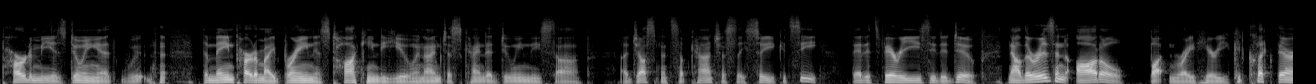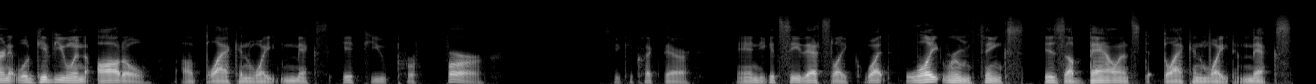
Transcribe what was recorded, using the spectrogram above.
part of me is doing it. the main part of my brain is talking to you, and I'm just kind of doing these uh, adjustments subconsciously. So you could see that it's very easy to do. Now, there is an auto button right here. You could click there, and it will give you an auto uh, black and white mix if you prefer. So you could click there and you could see that's like what Lightroom thinks is a balanced black and white mix.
